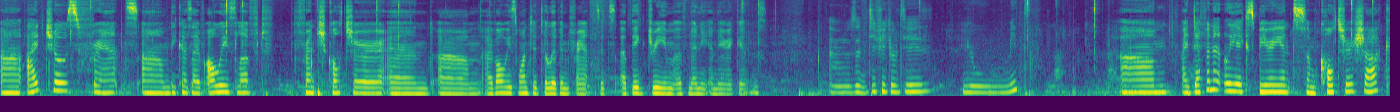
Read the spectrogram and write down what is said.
Uh, I chose France um, because I've always loved French culture and um, I've always wanted to live in France. It's a big dream of many Americans. Um, the difficulties you meet? Um, I definitely experienced some culture shock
